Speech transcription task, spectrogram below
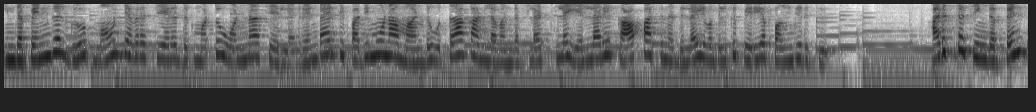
இந்த பெண்கள் குரூப் மவுண்ட் எவரெஸ்ட் ஏறதுக்கு மட்டும் ஒன்னா சேரல. ரெண்டாயிரத்தி பதிமூணாம் ஆண்டு உத்தராகண்ட்ல வந்த பிளட்ஸ்ல எல்லாரையும் காப்பாத்தினதுல இவங்களுக்கு பெரிய பங்கு இருக்கு. அடுத்த சிங்கப்பெண்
